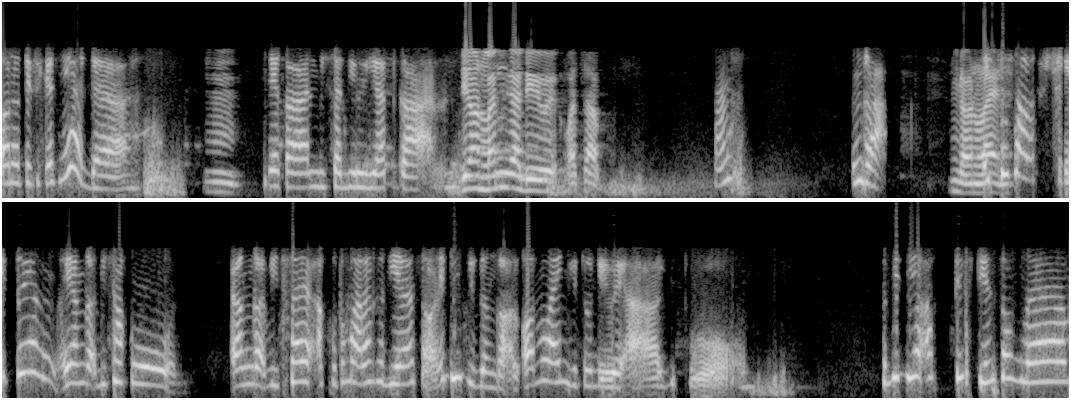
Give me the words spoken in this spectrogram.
oh, notifikasinya ada Hmm. ya kan bisa dilihat kan Dia online nggak di WhatsApp? Hah? enggak Nggak online. itu itu yang yang nggak bisa aku yang nggak bisa aku tuh marah ke dia soalnya dia juga nggak online gitu di WA gitu tapi dia aktif di Instagram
